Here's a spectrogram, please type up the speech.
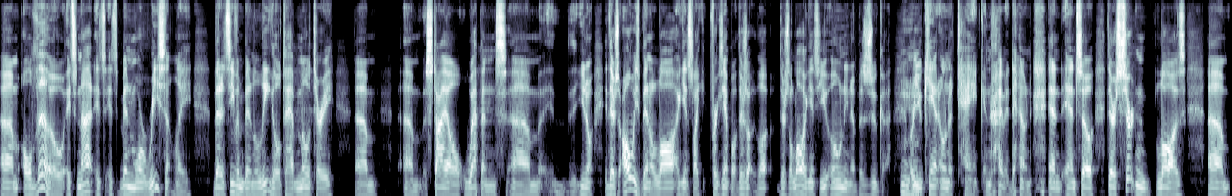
um, although it's not. It's it's been more recently that it's even been legal to have military. Um, um, style weapons. Um, you know, there's always been a law against, like, for example, there's a law, there's a law against you owning a bazooka, or you can't own a tank and drive it down, and and so there are certain laws. Um,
